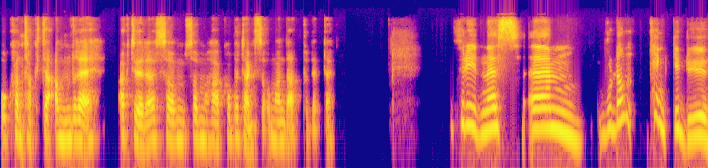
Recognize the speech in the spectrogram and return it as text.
å kontakte andre aktører som, som, har kompetanse og mandat på dette. Frydenes, um, hvordan tenker du,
